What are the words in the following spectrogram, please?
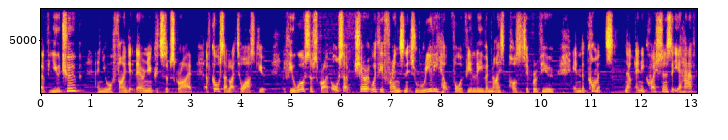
of YouTube and you will find it there and you could subscribe. Of course, I'd like to ask you if you will subscribe, also share it with your friends. And it's really helpful if you leave a nice positive review in the comments. Now, any questions that you have,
